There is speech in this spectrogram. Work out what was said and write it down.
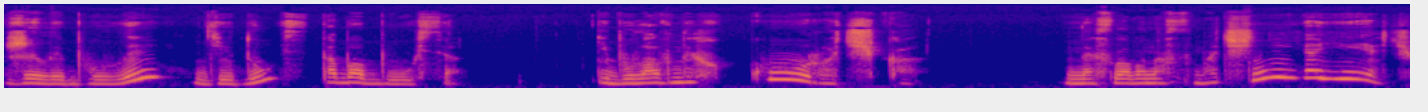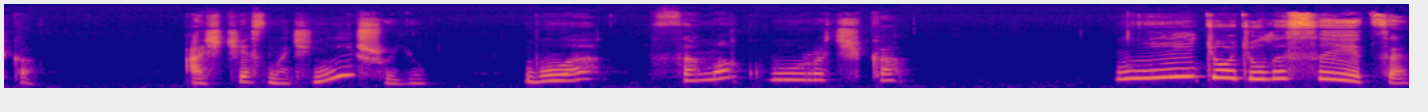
Жили були дідусь та бабуся, і була в них курочка. Несла вона смачні яєчка, а ще смачнішою була сама курочка. Ні, тьотю лисице,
